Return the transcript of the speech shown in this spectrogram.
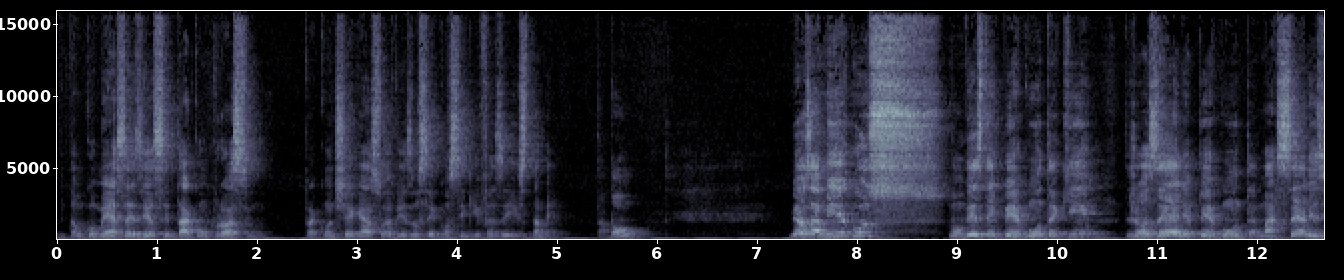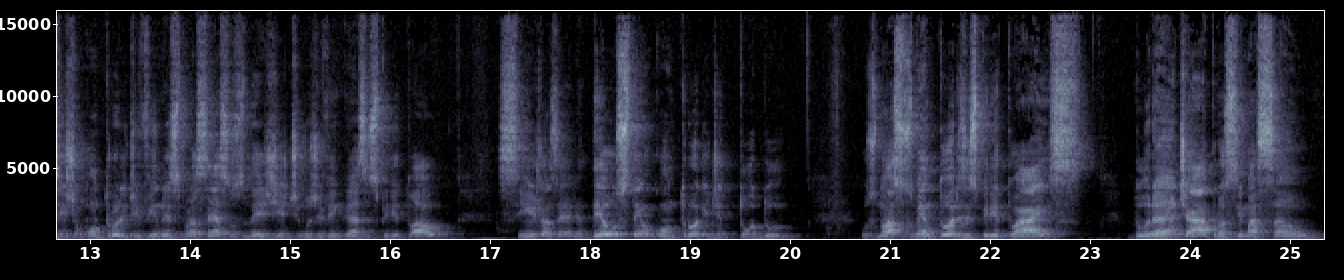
Então começa a exercitar com o próximo, para quando chegar a sua vez você conseguir fazer isso também, tá bom? Meus amigos, vamos ver se tem pergunta aqui. Josélia pergunta: Marcelo, existe um controle divino nesses processos legítimos de vingança espiritual? Sim, Josélia. Deus tem o controle de tudo. Os nossos mentores espirituais, durante a aproximação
